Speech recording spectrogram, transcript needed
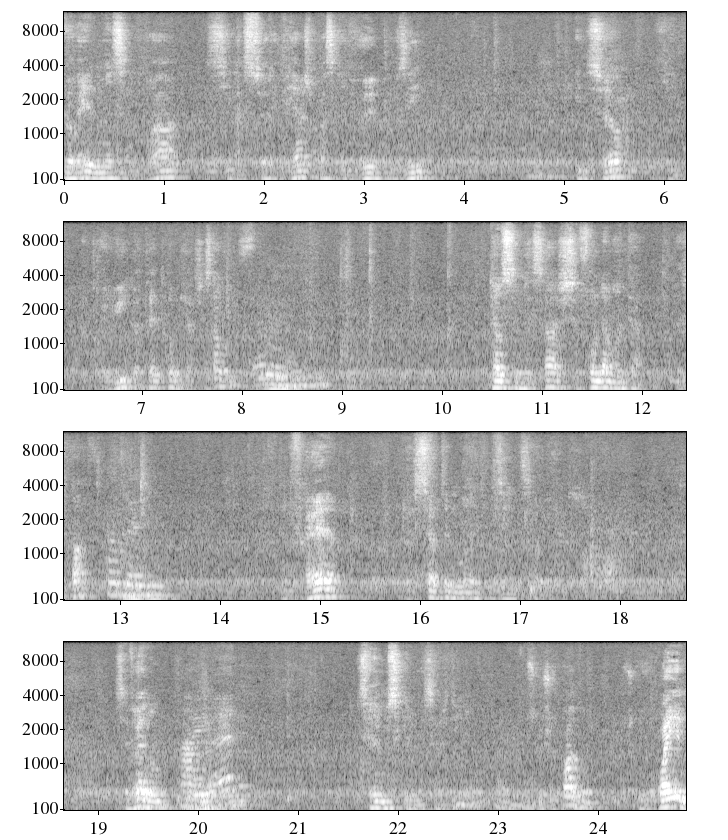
veut réellement savoir si la sœur est vierge, parce qu'il veut épouser une sœur qui, après lui, doit être vierge. C'est ça, oui. Dans ce message, c'est fondamental, n'est-ce pas? Un frère doit certainement épouser une sœur vierge. C'est vrai, non? C'est même ce que le message dit, non Ce que je crois, non? Ce que vous croyez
